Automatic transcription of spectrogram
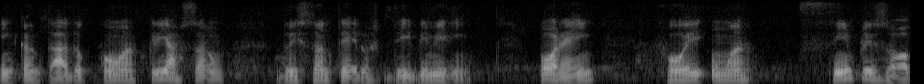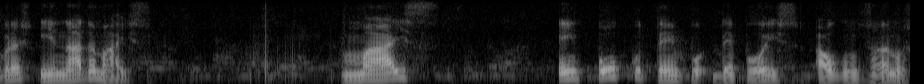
encantado com a criação dos santeiros de Bimirim. Porém, foi uma simples obra e nada mais mas em pouco tempo depois, alguns anos,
